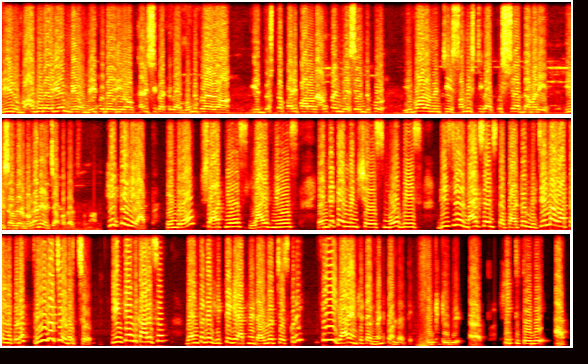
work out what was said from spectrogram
మీరు మాకు ధైర్యం మేము మీకు ధైర్యం కలిసికట్టుగా ముందుకు వెళదాం. ఈ దుష్ట పరిపాలన అంతం చేసేందుకు ఇవాళ నుంచి సమిష్టిగా కృషి చేద్దామని ఈ సందర్భంగా నేను చెప్పదలుచుకున్నాను హిట్ టీవీ యాప్. ఇందులో short news live news entertainment shows movies digital మ్యాగజైన్స్తో పాటు మీ జిల్లా వార్తలను కూడా ఫ్రీగా చూడొచ్చు. ఇంకెందుకు ఆలస్యం? వెంటనే హిట్ టీవీ యాప్ని డౌన్లోడ్ చేసుకుని ఫ్రీగా ఎంటర్టైన్మెంట్ పొందండి. Hit TV app. Hit TV app.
